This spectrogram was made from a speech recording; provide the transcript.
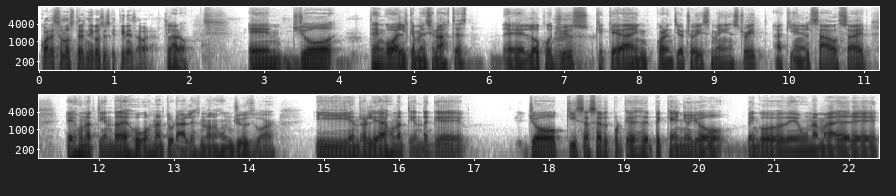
cuáles son los tres negocios que tienes ahora? Claro. Em, yo tengo el que mencionaste, eh, Local Juice, que queda en 48 East Main Street, aquí en el South Side. Es una tienda de jugos naturales, ¿no? Es un juice bar. Y en realidad es una tienda que yo quise hacer porque desde pequeño yo vengo de una madre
